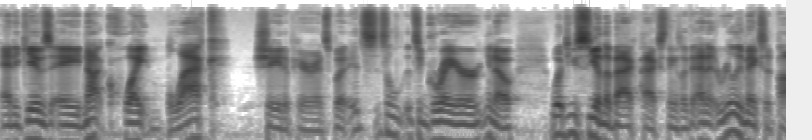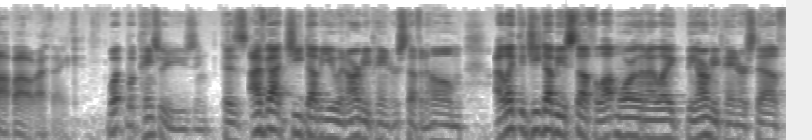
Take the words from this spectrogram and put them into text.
and it gives a not quite black shade appearance, but it's it's a, it's a grayer, you know, what you see on the backpacks, things like that, and it really makes it pop out. I think. What what paints are you using? Because I've got GW and Army Painter stuff at home. I like the GW stuff a lot more than I like the Army Painter stuff.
